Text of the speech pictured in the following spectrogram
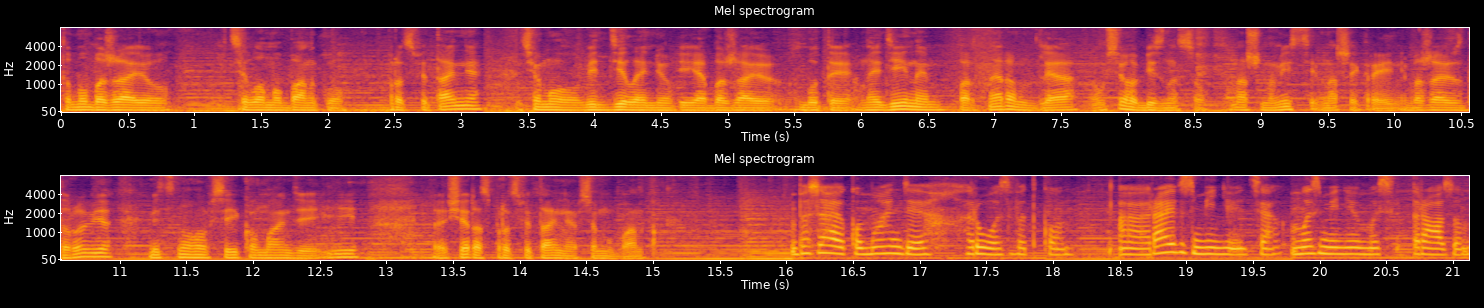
Тому бажаю в цілому банку процвітання цьому відділенню. І я бажаю бути надійним партнером для усього бізнесу в нашому місті, в нашій країні. Бажаю здоров'я міцного всій команді і е, ще раз процвітання всьому банку. Бажаю команді розвитку. Е, Райв змінюється, ми змінюємось разом.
